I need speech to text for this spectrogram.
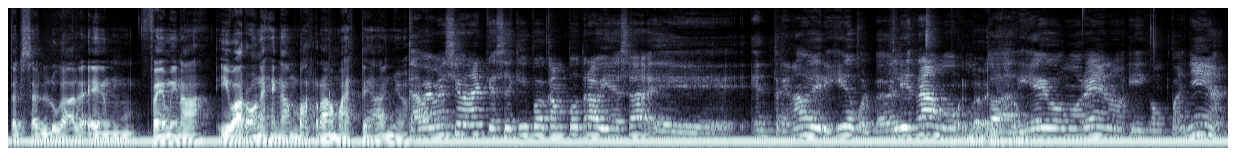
tercer lugar en féminas y varones en ambas ramas este año. Cabe mencionar que ese equipo de campo traviesa, eh, entrenado y dirigido por Beverly Ramos, Por junto Beverly a Ramos. Diego Moreno y compañía,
